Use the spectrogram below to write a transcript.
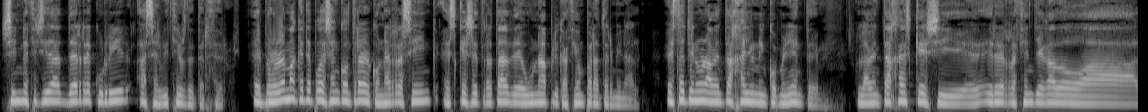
sin necesidad de recurrir a servicios de terceros. El problema que te puedes encontrar con rsync es que se trata de una aplicación para terminal. Esto tiene una ventaja y un inconveniente. La ventaja es que si eres recién llegado a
